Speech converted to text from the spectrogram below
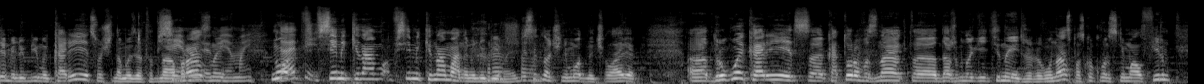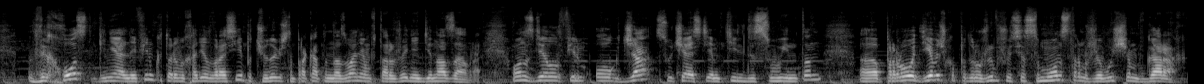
всеми любимый кореец, очень, на мой взгляд, Всеми однообразный. любимый. Ну, Да, всеми, кино, всеми киноманами любимый. Хорошо. Действительно очень модный человек. А, Другой кореец, а, которого знают а, даже многие тинейджеры у нас, поскольку он снимал фильм The Host, гениальный фильм, который выходил в России под чудовищным прокатным названием «Вторжение динозавра». Он сделал фильм «Окджа» с участием Тильды Суинтон а, про девочку, подружившуюся с монстром, живущим в горах.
